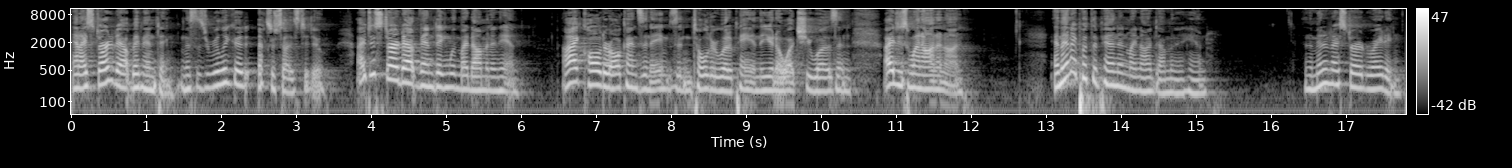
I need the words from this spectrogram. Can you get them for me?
And I started out by venting. And this is a really good exercise to do. I just started out venting with my dominant hand. I called her all kinds of names and told her what a pain in the you know what she was, and I just went on and on. And then I put the pen in my non dominant hand. And the minute I started writing,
